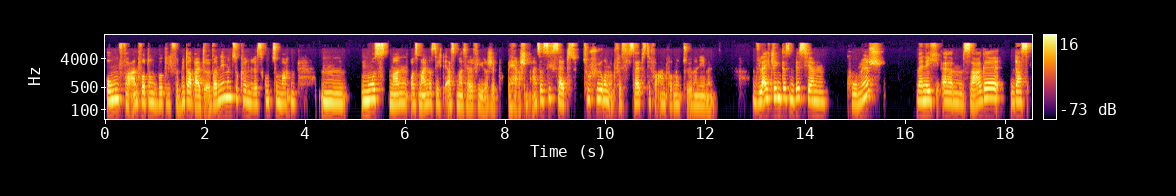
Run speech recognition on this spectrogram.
um Verantwortung wirklich für Mitarbeiter übernehmen zu können, das gut zu machen, mm, muss man aus meiner Sicht erstmal Self-Leadership beherrschen. Also sich selbst zu führen und für sich selbst die Verantwortung zu übernehmen. Und vielleicht klingt es ein bisschen komisch, wenn ich ähm, sage, dass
